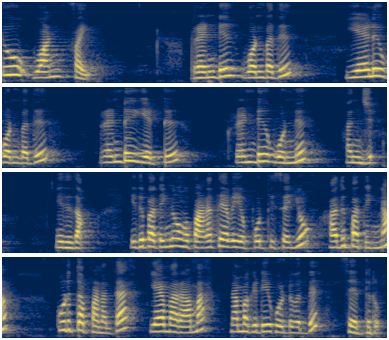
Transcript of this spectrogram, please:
two one five. ரெண்டு ஒன்பது ஏழு ஒன்பது ரெண்டு எட்டு ரெண்டு ஒன்று அஞ்சு. இதுதான். இது பார்த்திங்கன்னா உங்கள் பண தேவையை பூர்த்தி செய்யும். அது பார்த்திங்கன்னா கொடுத்த பணத்தை ஏமாறாமல் நம்மக்கிட்டே கொண்டு வந்து சேர்த்துடும்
